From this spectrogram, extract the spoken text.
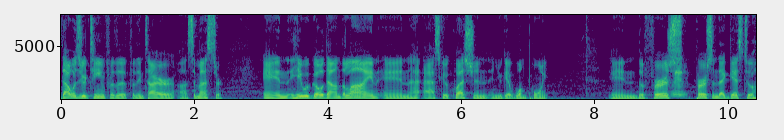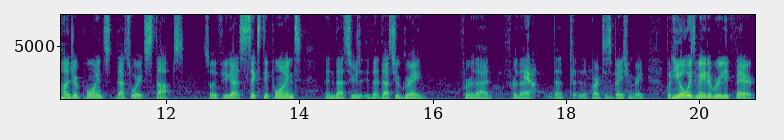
that was your team for the for the entire uh, semester. And he would go down the line and ask you a question, and you get one point. And the first Mm. person that gets to 100 points, that's where it stops. So if you got 60 points, then that's your that- that's your grade for that for that Yeah. that the participation grade. But he always made it really fair.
